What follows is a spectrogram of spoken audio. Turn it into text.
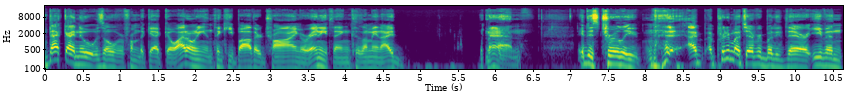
That guy knew it was over from the get go. I don't even think he bothered trying or anything because I mean, I man it is truly, I, pretty much everybody there, even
